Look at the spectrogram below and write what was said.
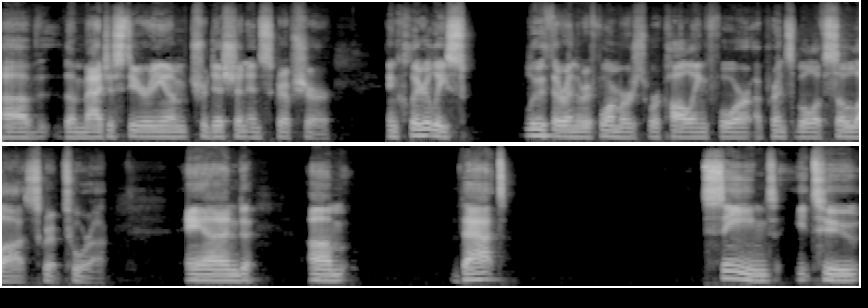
of the magisterium, tradition, and scripture. And clearly, Luther and the reformers were calling for a principle of sola scriptura. And um, that seemed to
